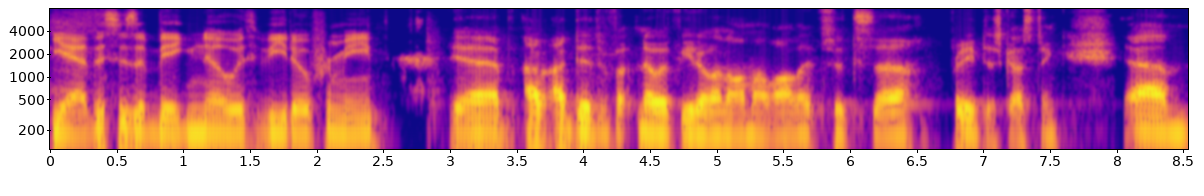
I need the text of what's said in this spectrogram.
Yeah, this is a big no with veto for me. Yeah, I, I did know a veto on all my wallets. It's uh, pretty disgusting. Um,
